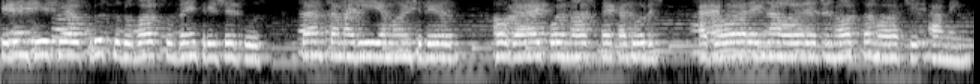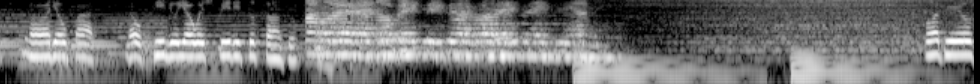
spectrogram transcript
e bendito é o fruto do vosso ventre, Jesus. Santa Maria, Mãe de Deus, rogai por nós, pecadores, agora e na hora de nossa morte. Amém. Glória ao Pai, ao Filho e ao Espírito Santo. Como era no princípio, agora e sempre. Amém. Ó Deus,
